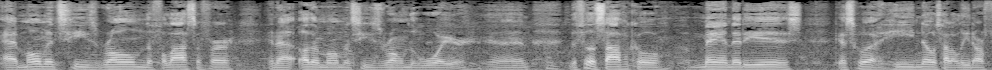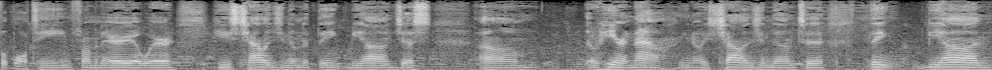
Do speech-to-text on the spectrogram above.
at moments he's Rome the philosopher, and at other moments he's Rome the warrior. And the philosophical man that he is, guess what? He knows how to lead our football team from an area where he's challenging them to think beyond just um, or here and now. You know, he's challenging them to think beyond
